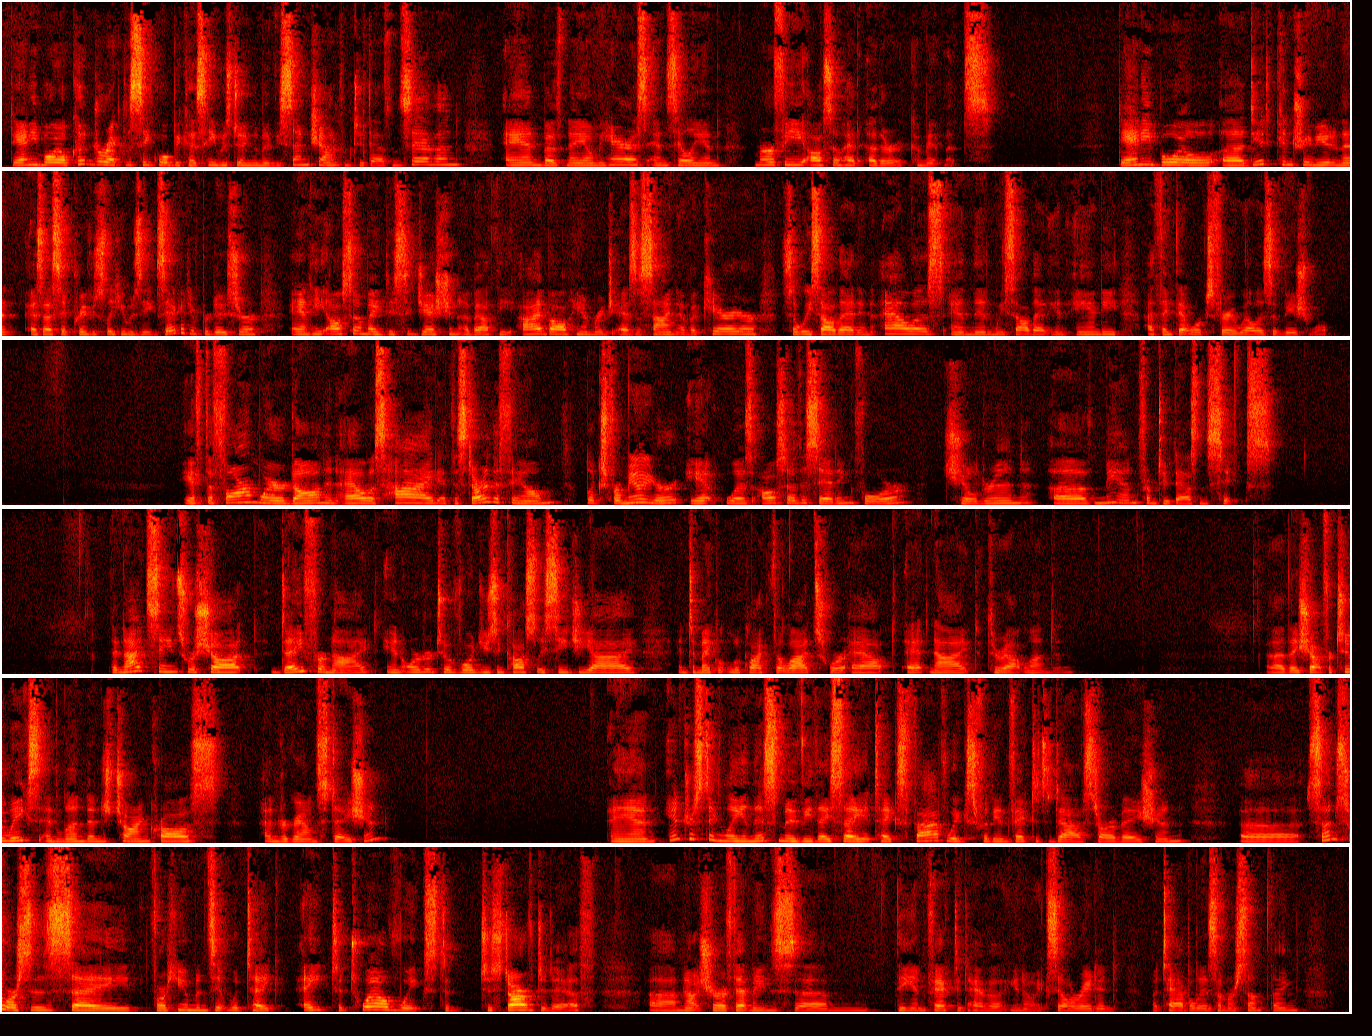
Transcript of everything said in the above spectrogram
Danny Boyle couldn't direct the sequel because he was doing the movie Sunshine from 2007, and both Naomie Harris and Cillian Murphy also had other commitments. Danny Boyle uh, did contribute, and as I said previously, he was the executive producer, and he also made the suggestion about the eyeball hemorrhage as a sign of a carrier. So we saw that in Alice, and then we saw that in Andy. I think that works very well as a visual. If the farm where Don and Alice hide at the start of the film looks familiar, it was also the setting for Children of Men from 2006. The night scenes were shot day for night in order to avoid using costly CGI and to make it look like the lights were out at night throughout London. Uh, they shot for two weeks in London's Charing Cross Underground Station. And interestingly, in this movie, they say it takes five weeks for the infected to die of starvation. Uh, some sources say for humans it would take 8 to 12 weeks to, to starve to death. Uh, I'm not sure if that means um, the infected have a you know accelerated metabolism or something,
